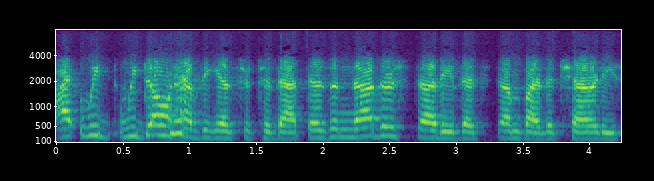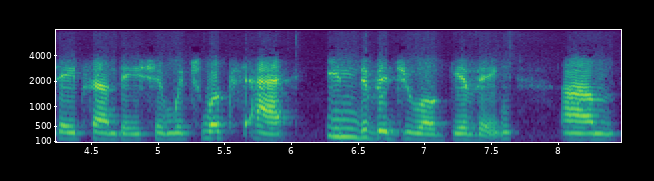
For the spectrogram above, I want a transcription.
I, we we don't have the answer to that. There's another study that's done by the Charities Aid Foundation, which looks at individual giving. Um,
